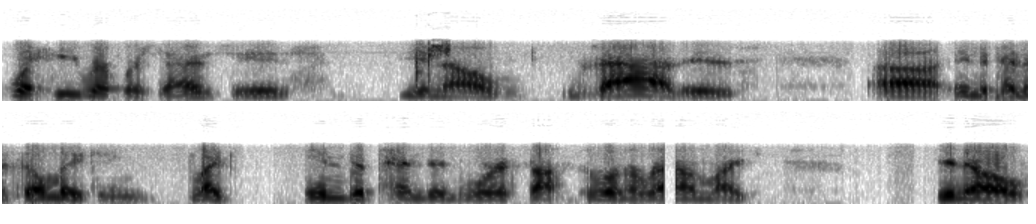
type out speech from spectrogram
what he represents is, you know, that is uh independent filmmaking, like independent, where it's not thrown around like, you know,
